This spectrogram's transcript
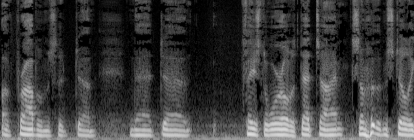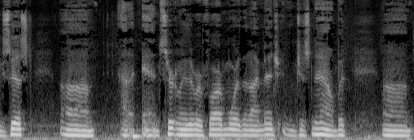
of problems that um, that uh, faced the world at that time. Some of them still exist, um, uh, and certainly there were far more than I mentioned just now. But um,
